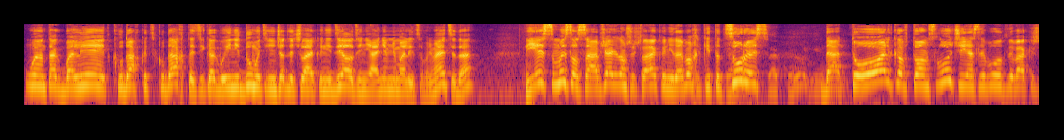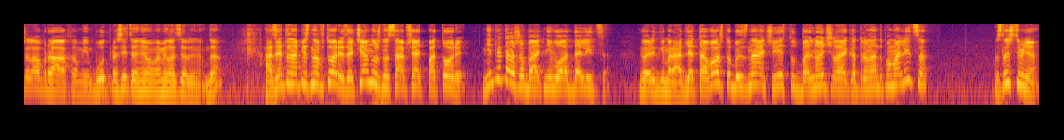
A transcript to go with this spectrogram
ой, он так болеет, кудахтать, кудахтать, и как бы и не думать, и ничего для человека не делать, и не, о нем не молиться. Понимаете, да? Есть смысл сообщать о том, что человека, не дай бог, какие-то цурыс, и- да, только в том случае, если будут леваки шалаврахами, будут просить о нем о милосердии, да? А за это написано в Торе. Зачем нужно сообщать по Торе? Не для того, чтобы от него отдалиться, говорит Гимара, а для того, чтобы знать, что есть тут больной человек, которому надо помолиться. Вы слышите меня?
